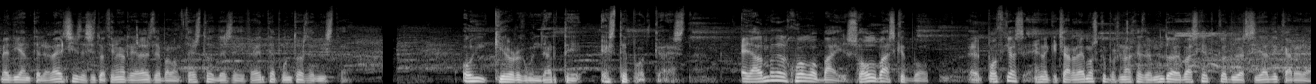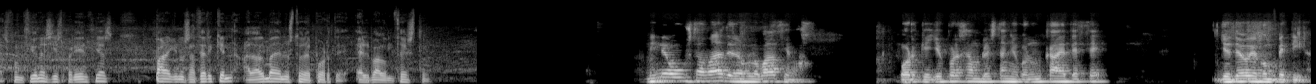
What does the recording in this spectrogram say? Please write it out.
mediante el análisis de situaciones reales de baloncesto desde diferentes puntos de vista. Hoy quiero recomendarte este podcast. El alma del juego by Soul Basketball, el podcast en el que charlaremos con personajes del mundo del básquet con diversidad de carreras, funciones y experiencias para que nos acerquen al alma de nuestro deporte, el baloncesto. A mí me gusta más de lo global hacia abajo, porque yo, por ejemplo, este año con un KDTC, yo tengo que competir.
